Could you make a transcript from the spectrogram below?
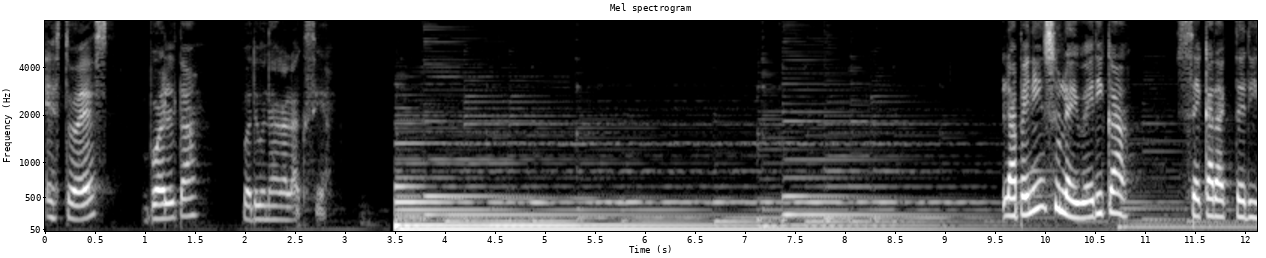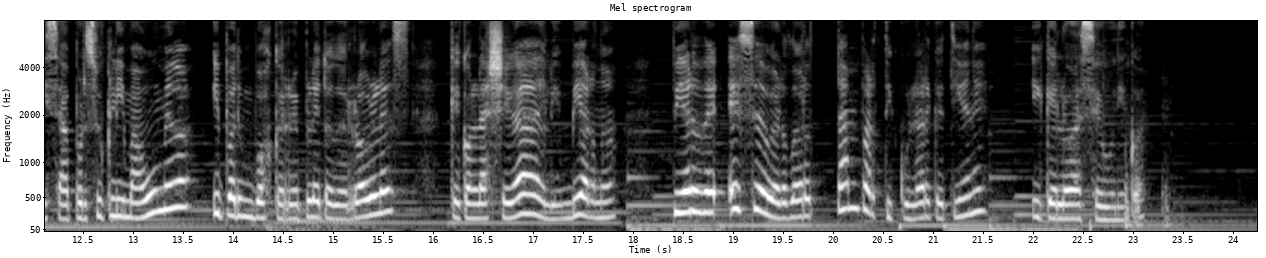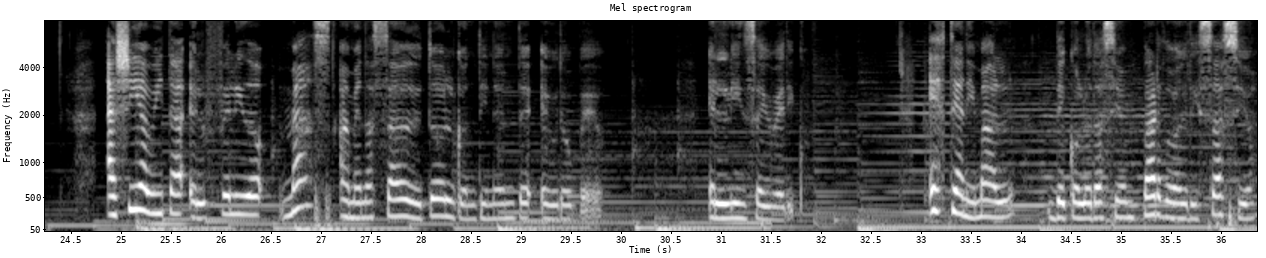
Esto es Vuelta por una galaxia. La península ibérica se caracteriza por su clima húmedo y por un bosque repleto de robles que con la llegada del invierno pierde ese verdor tan particular que tiene y que lo hace único. Allí habita el félido más amenazado de todo el continente europeo, el lince ibérico. Este animal, de coloración pardo a grisáceo,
